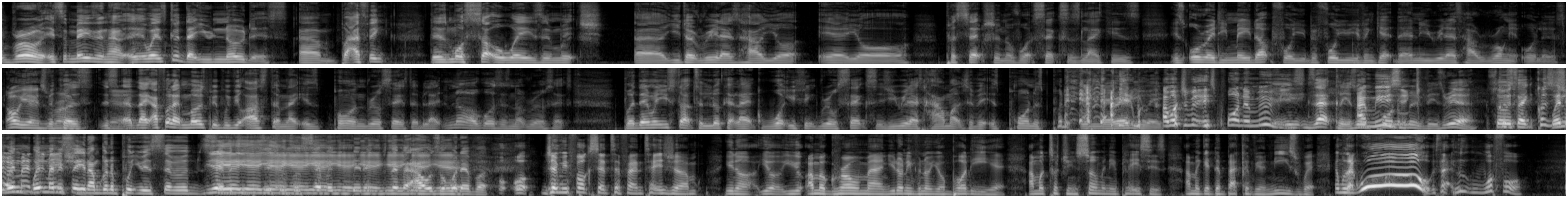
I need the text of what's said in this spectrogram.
bro, it's amazing how well, it's good that you know this. Um, but I think there's more subtle ways in which uh you don't realize how your uh, your perception of what sex is like is is already made up for you before you even get there, and you realize how wrong it all is. Oh yeah, it's because this, Yeah. like I feel like most people, if you ask them like, is porn real sex? They'll be like, no, of course it's not real sex. But then when you start to look at like what you think real sex is, you realize how much of it is porn is put in there anyway. How much of it is porn and movies? Exactly, it's all And porn music. and movies. Yeah, so it's like when it's when, when man is saying. I'm gonna put you in seven, Yeah, yeah, 70 yeah, yeah, for yeah, seven yeah, minutes, yeah, seven yeah, hours yeah. or whatever. Or, or Jamie Foxx said to Fantasia, you know, you you I'm a grown man. You don't even know your body yet. I'm gonna touch you in so many places. I'm gonna get the back of your knees wet. And we're like, whoa! It's like, who, what for?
